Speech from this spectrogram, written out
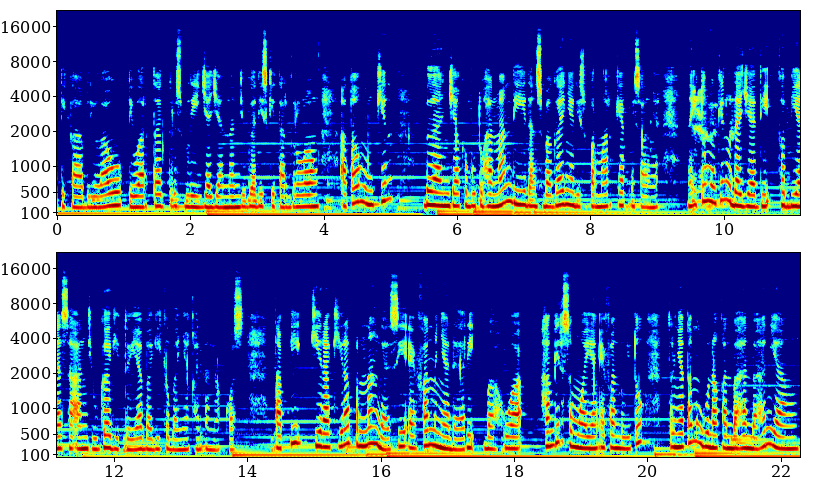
ketika beli lauk di warteg, terus beli jajanan juga di sekitar gerlong atau mungkin belanja kebutuhan mandi dan sebagainya di supermarket misalnya. Nah, itu iya. mungkin udah jadi kebiasaan juga gitu ya bagi kebanyakan anak kos. Tapi kira-kira pernah nggak sih Evan menyadari bahwa hampir semua yang Evan beli itu ternyata menggunakan bahan-bahan yang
